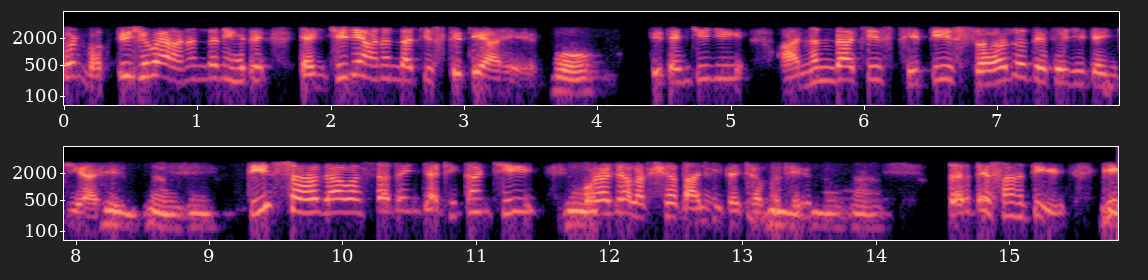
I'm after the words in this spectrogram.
पण भक्तीशिवाय आनंदाने हे ते त्यांची जी आनंदाची स्थिती आहे हो. ती त्यांची जी आनंदाची स्थिती सहज तेथे जी त्यांची आहे. ती सहजावस्था त्यांच्या ठिकाणची. कोणाच्या लक्षात आली त्याच्यामध्ये. तर ते सांगतील की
